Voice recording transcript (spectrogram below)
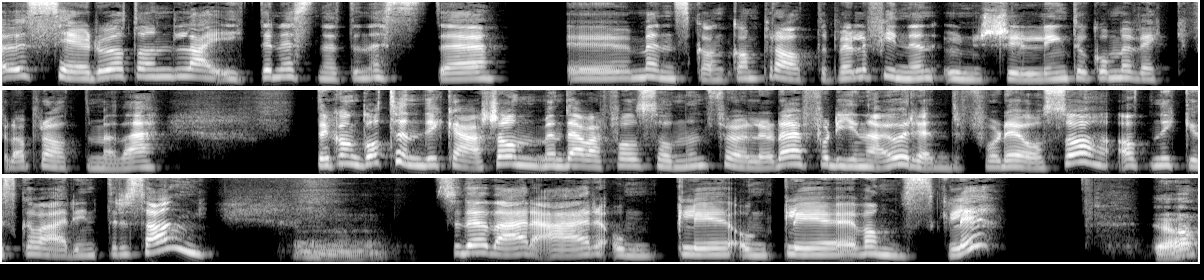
eh, ser du at han leiter nesten etter neste eh, menneske han kan prate med, eller finne en unnskyldning til å komme vekk fra å prate med deg. Det kan godt hende det ikke er sånn, men det er i hvert fall sånn en føler det, fordi en er jo redd for det også, at den ikke skal være interessant. Mm. Så det der er ordentlig, ordentlig vanskelig. Ja,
